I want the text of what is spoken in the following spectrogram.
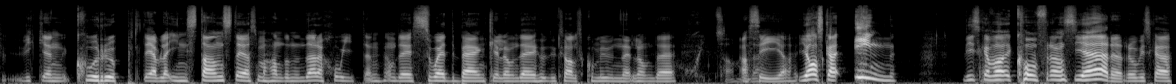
vilken korrupt jävla instans det är som har hand om den där skiten. Om det är Swedbank eller om det är Hudiksvalls kommun eller om det är Skitsamma. ASEA. Jag ska in! Vi ska vara konferenciärer och vi ska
